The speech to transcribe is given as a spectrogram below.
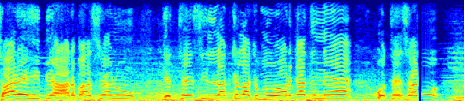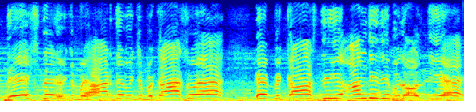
ਸਾਰੇ ਹੀ ਬਿਹਾਰ ਵਾਸੀਆਂ ਨੂੰ ਜਿੱਥੇ ਅਸੀਂ ਲੱਖ ਲੱਖ ਮੁਬਾਰਕਾਂ ਦਿੰਦੇ ਆ ਉੱਥੇ ਸਾਡੇ ਦੇਸ਼ ਦੇ ਵਿੱਚ, ਬਿਹਾਰ ਦੇ ਵਿੱਚ ਵਿਕਾਸ ਹੋਇਆ ਹੈ। ਇਹ ਵਿਕਾਸ ਦੀ ਆਂਦੀ ਦੀ ਬਦੌਲਤੀ ਹੈ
